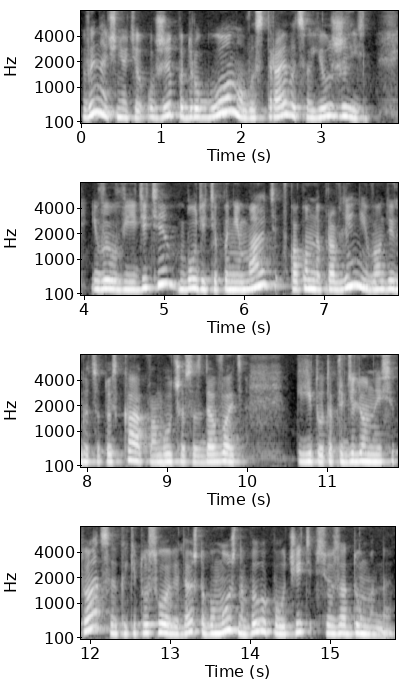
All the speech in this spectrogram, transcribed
вы начнете уже по-другому выстраивать свою жизнь. И вы увидите, будете понимать, в каком направлении вам двигаться, то есть как вам лучше создавать какие-то вот определенные ситуации, какие-то условия, да, чтобы можно было получить все задуманное.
